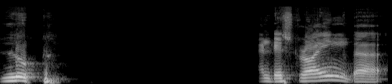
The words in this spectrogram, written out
loot and destroying the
